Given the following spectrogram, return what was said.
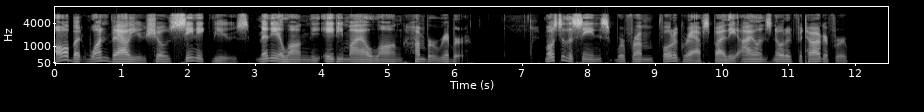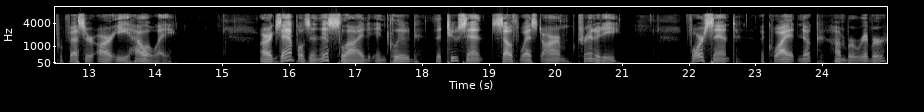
All but one value shows scenic views, many along the 80 mile long Humber River. Most of the scenes were from photographs by the island's noted photographer, Professor R. E. Holloway. Our examples in this slide include the 2 cent Southwest Arm Trinity, 4 cent A Quiet Nook Humber River,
